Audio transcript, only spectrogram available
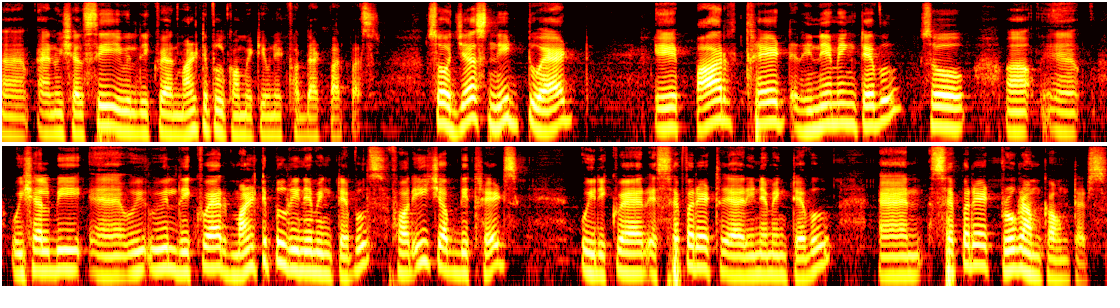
uh, and we shall see you will require multiple commit unit for that purpose. So, just need to add a per thread renaming table. So, we shall be uh, we, will require multiple renaming tables for each of the threads we require a separate uh, renaming table and separate program counters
